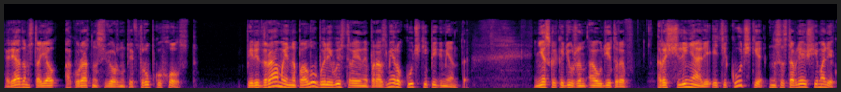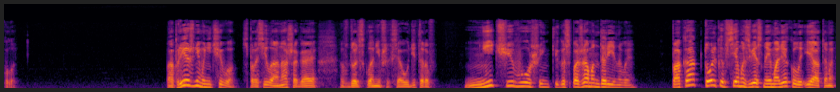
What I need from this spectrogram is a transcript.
Рядом стоял аккуратно свернутый в трубку холст. Перед рамой на полу были выстроены по размеру кучки пигмента — Несколько дюжин аудиторов расчленяли эти кучки на составляющие молекулы. «По-прежнему ничего?» — спросила она, шагая вдоль склонившихся аудиторов. «Ничегошеньки, госпожа Мандариновая. Пока только всем известные молекулы и атомы»,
